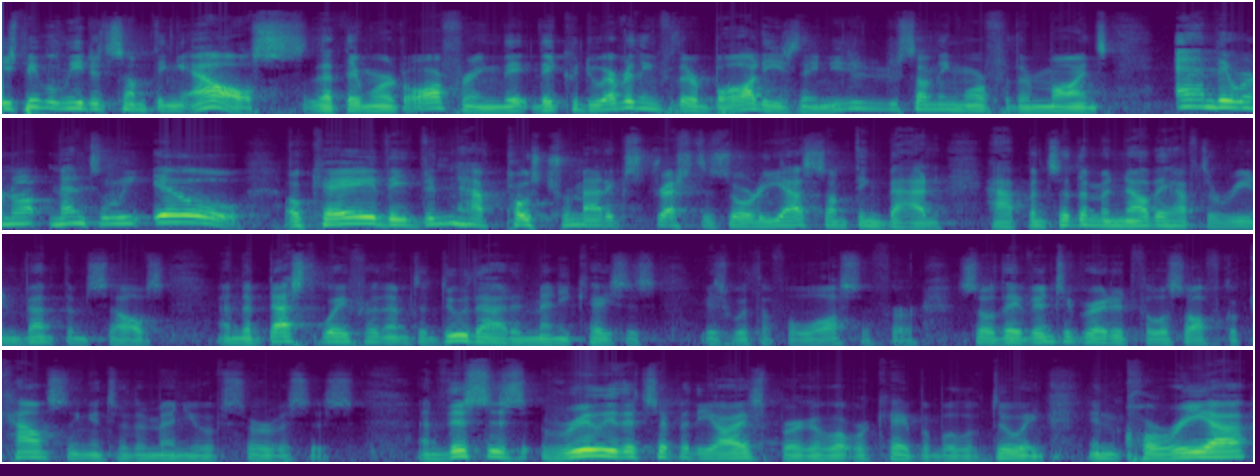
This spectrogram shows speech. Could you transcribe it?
these people needed something else that they weren't offering. They, they could do everything for their bodies. They needed to do something more for their minds. And they were not mentally ill, okay? They didn't have post traumatic stress disorder. Yes, something bad happened to them, and now they have to reinvent themselves. And the best way for them to do that in many cases is with a philosopher. So they've integrated philosophical counseling into their menu of services. And this is really the tip of the iceberg of what we're capable of doing. In Korea,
